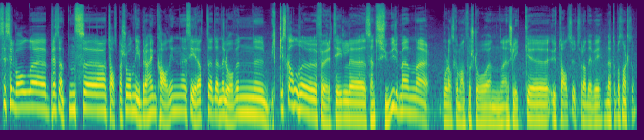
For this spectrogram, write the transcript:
Sissel Wold, eh, presidentens eh, talsperson Ibrahim Kalin sier at eh, denne loven ikke skal føre til sensur, men hvordan skal man forstå en, en slik uttalelse ut fra det vi nettopp har snakket om?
